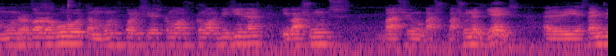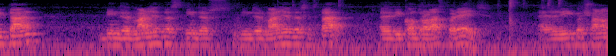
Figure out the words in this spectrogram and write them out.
amb un recorregut, amb uns policies que mos, que mos vigilen i baix uns, baix, baix, baix unes lleis. És a dir, estem lluitant dins els marges de, dins els, marges de l'estat, és a dir, controlats per ells. És a dir, que això no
